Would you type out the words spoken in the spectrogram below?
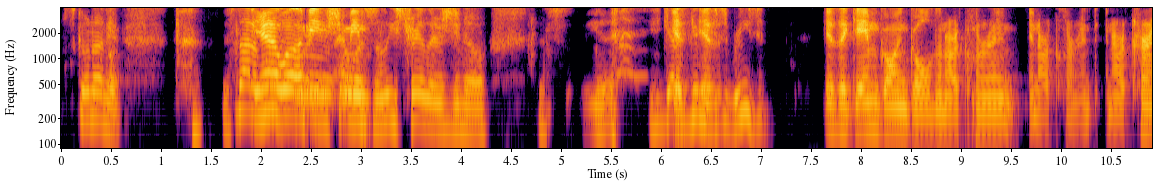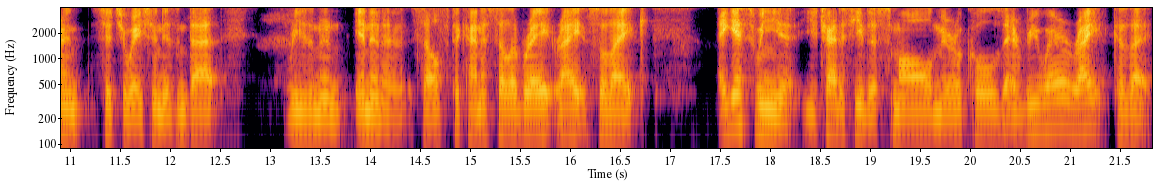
what's going on here. It's not a yeah. Well, I mean, show I mean, us the least trailers. You know, it's you, know, you got to give us a reason. Is a game going gold in our current in our current in our current situation? Isn't that reason in, in and of itself to kind of celebrate, right? So like. I guess when you you try to see the small miracles everywhere, right? Because I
